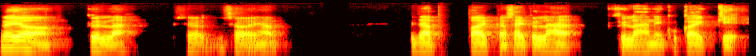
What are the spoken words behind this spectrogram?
no joo, kyllä, se, se on ihan, pitää paikkansa, kyllähän, kyllähän niin kuin kaikki,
